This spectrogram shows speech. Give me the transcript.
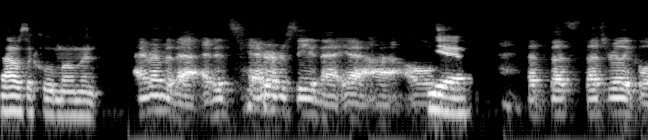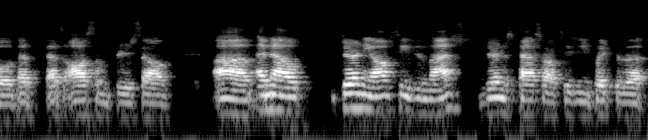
that was a cool moment. I remember that. I did. See, I remember seeing that. Yeah. Uh, oh, yeah. That's that's that's really cool. That that's awesome for yourself. Um, and now during the off season last during this past off season, you played for the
